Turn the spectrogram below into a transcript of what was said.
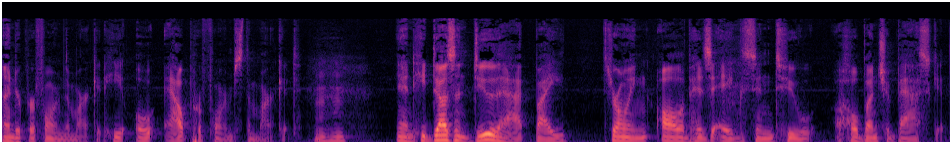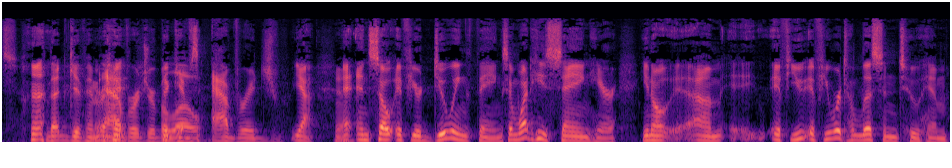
underperform the market. He o- outperforms the market. Mm-hmm. And he doesn't do that by throwing all of his eggs into a whole bunch of baskets. That give him Right? average or That below. gives average, yeah. A- And, so if you're doing things, and what he's saying here, you know, um, if you if you were to listen to him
